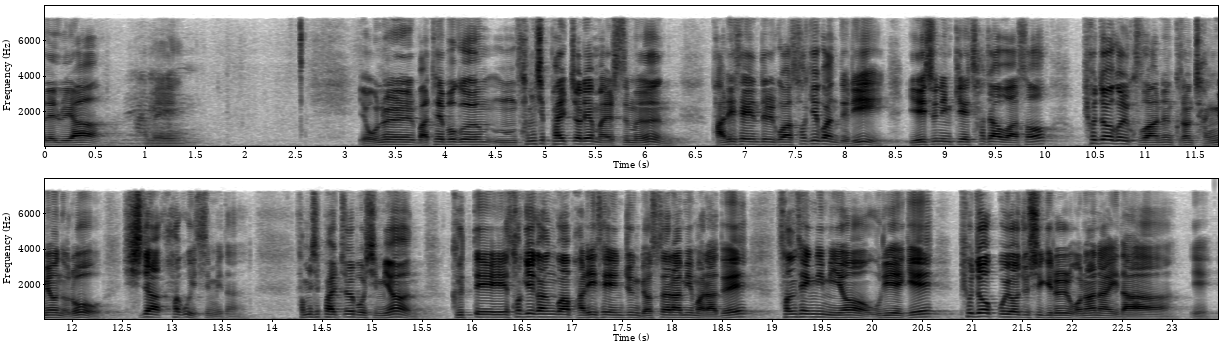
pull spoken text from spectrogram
할렐루야. 아멘. 예, 오늘 마태복음 38절의 말씀은 바리새인들과 서기관들이 예수님께 찾아와서 표적을 구하는 그런 장면으로 시작하고 있습니다. 38절 보시면 그때의 서기관과 바리새인 중 몇 사람이 말하되 선생님이여 우리에게 표적 보여주시기를 원하나이다. 예,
